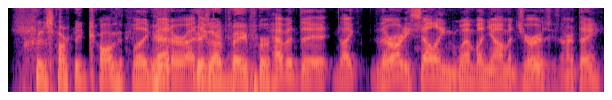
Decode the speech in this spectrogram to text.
it's already called. Well, they better. I Here's think our paper. Haven't the like they're already selling Wembanyama jerseys, aren't they?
